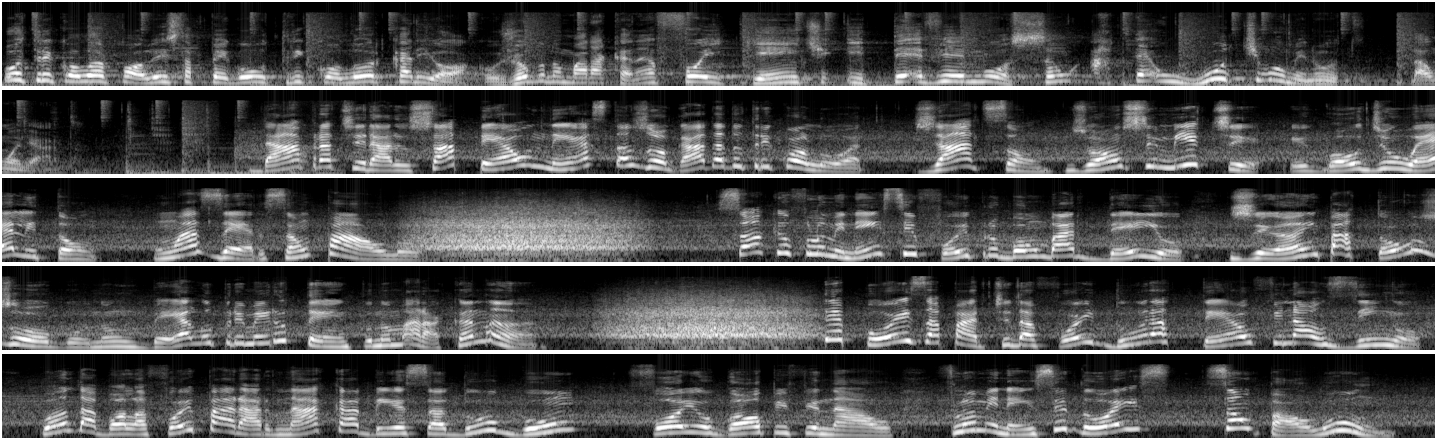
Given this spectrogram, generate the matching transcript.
O tricolor paulista pegou o tricolor carioca. O jogo no Maracanã foi quente e teve emoção até o último minuto. Dá uma olhada. Dá para tirar o chapéu nesta jogada do tricolor. Jadson, João Schmidt e gol de Wellington. 1 a 0 São Paulo. Só que o Fluminense foi para o bombardeio. Jean empatou o jogo num belo primeiro tempo no Maracanã. Depois a partida foi dura até o finalzinho. Quando a bola foi parar na cabeça do Gum, foi o golpe final. Fluminense 2, São Paulo 1.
